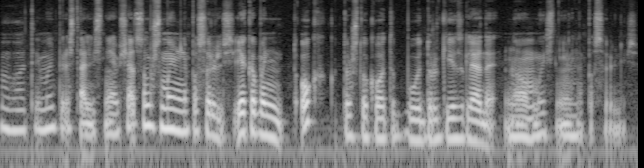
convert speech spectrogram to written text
Вот, и мы перестали с ней общаться, потому что мы именно поссорились. Якобы ок, то, что у кого-то будут другие взгляды, но мы с ней именно поссорились.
